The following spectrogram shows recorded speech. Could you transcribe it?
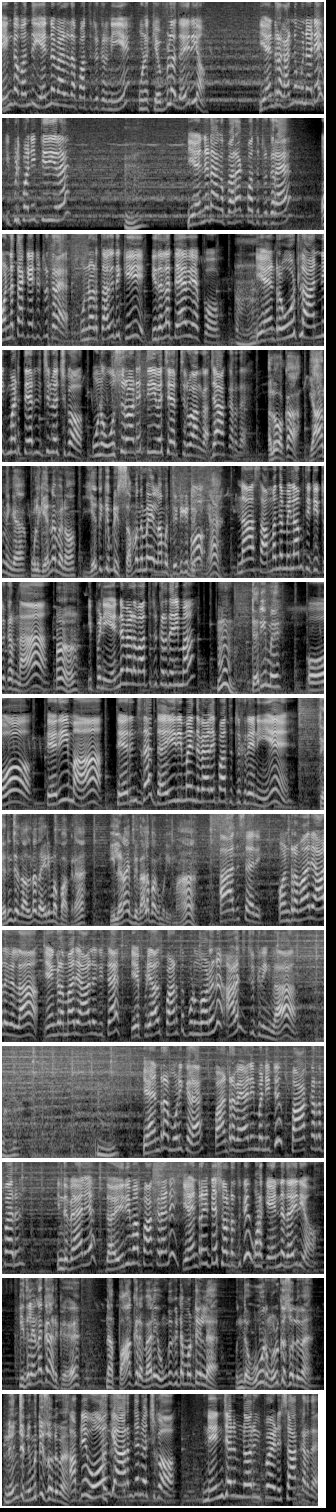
எங்க வந்து என்ன வேலைடா பார்த்துட்டு இருக்கிற நீ? உனக்கு எவ்வளவு தைரியம்? என்ற கண்ணு முன்னாடியே இப்படி பண்ணிட்டு திரியிற. என்னடா அங்க பராக் பார்த்துட்டு இருக்கிற உன்னதான் கேட்டுட்டு இருக்கிற உன்னோட தகுதிக்கு இதெல்லாம் தேவையா இப்போ? என்ற வீட்ல அன்னைக்கு மட்டும் தெரிஞ்சிச்சுன்னு வச்சுக்கோ உன்னை உசுரோட தீ வச்சு எரிச்சிருவாங்க. ஜாக்கிரதை. ஹலோ அக்கா யார் நீங்க? உங்களுக்கு என்ன வேணும்? எதுக்கு இப்படி சம்மந்தமே இல்லாம திட்டிக்கிட்டு இருக்கீங்க? நான் சம்பந்தம் இல்லாம திட்டிட்டு இருக்கிறேன்னா ஆ. இப்ப நீ என்ன வேலை பார்த்துட்டு இருக்கிற தெரியுமா? ம். தெரியுமே. ஓ தெரியுமா? தெரிஞ்சுதான் தைரியமா இந்த வேலையை பார்த்துட்டு இருக்கிறே நீ? தெரிஞ்சதால தான் தைரியமா பாக்குறேன் இல்லனா இப்படி வேலை பார்க்க முடியுமா? அது சரி. ஒன்றரை மாதிரி ஆளுகள்லாம் எங்களை மாதிரி ஆளுகிட்ட எப்படியாவது பணத்தை புடுங்கணும்னு அலைஞ்சிட்டு இருக்கிறீங்களா? ஏன்றா முழிக்கிற? பண்ற வேலையும் பண்ணிட்டு பாக்குறத பாரு. இந்த வேலைய தைரியமா பாக்குறேன்னு என்கிட்டே சொல்றதுக்கு உனக்கு என்ன தைரியம்? இதுல என்னக்கா இருக்கு? நான் பாக்குற வேலையை உங்ககிட்ட மட்டும் இல்ல இந்த ஊர் முழுக்க சொல்லுவேன். நெஞ்சு நிமித்தி சொல்லுவேன். அப்படியே ஓங்கி அரைஞ்சன்னு வச்சுக்கோ. நெஞ்சலும் நொறுங்கி போயிடு சாக்கிறத.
